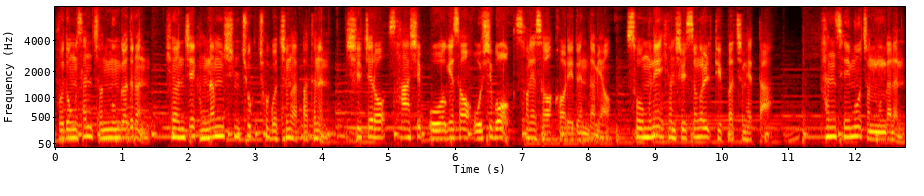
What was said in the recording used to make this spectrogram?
부동산 전문가들은 현재 강남 신축 초고층 아파트는 실제로 45억에서 55억 선에서 거래된다며 소문의 현실성을 뒷받침했다. 한 세무 전문가는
